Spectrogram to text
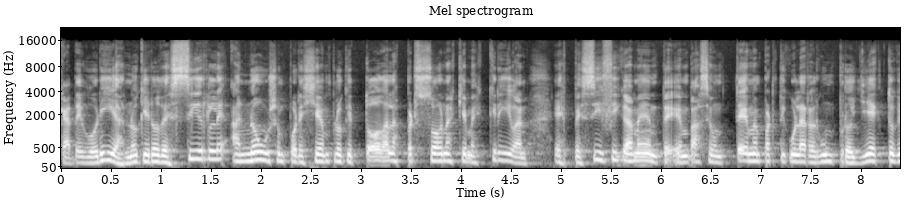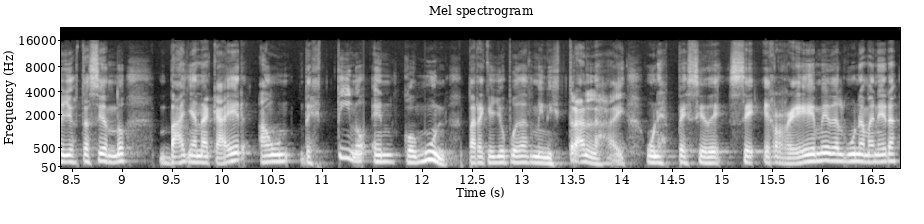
categorías. No quiero decirle a Notion, por ejemplo, que todas las personas que me escriban específicamente en base a un tema en particular, algún proyecto que yo esté haciendo, vayan a caer a un destino en común para que yo pueda administrarlas ahí. Una especie de CRM de alguna manera.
